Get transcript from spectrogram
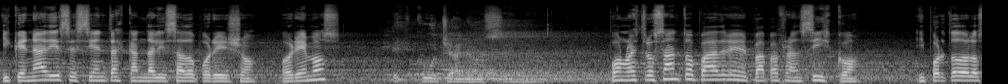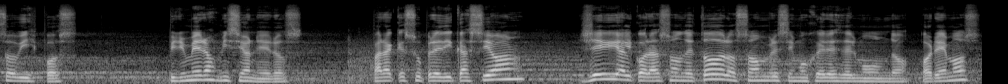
y que nadie se sienta escandalizado por ello. Oremos. Escúchanos, Señor. Por nuestro Santo Padre, el Papa Francisco, y por todos los obispos, primeros misioneros, para que su predicación llegue al corazón de todos los hombres y mujeres del mundo. Oremos.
